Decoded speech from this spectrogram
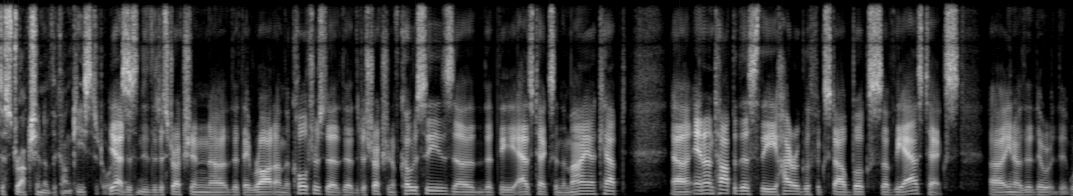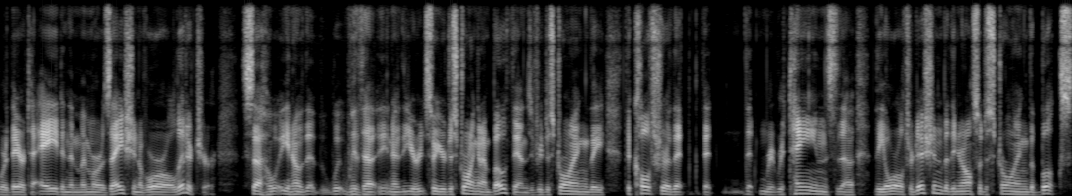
destruction of the conquistadors. Yeah, the, the destruction uh, that they wrought on the cultures, the, the, the destruction of codices uh, that the Aztecs and the Maya kept. Uh, and on top of this, the hieroglyphic style books of the Aztecs uh, you know, that, were, were there to aid in the memorization of oral literature. So, you know, the, with uh, you know, you're, so you're destroying it on both ends. If you're destroying the the culture that that that re- retains the, the oral tradition, but then you're also destroying the books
